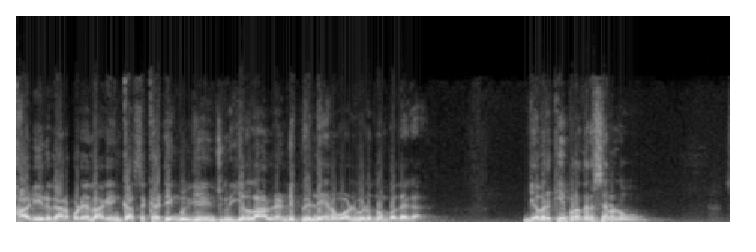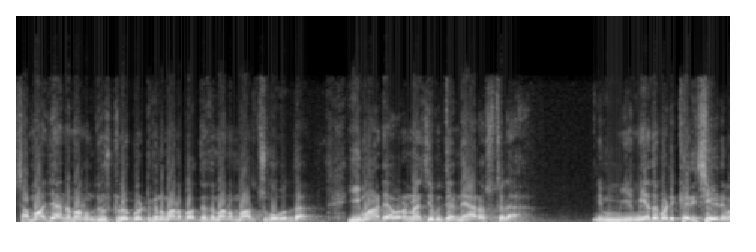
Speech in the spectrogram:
ఖాళీలు కనపడేలాగా ఇంకా కటింగులు చేయించుకుని ఇల్లాళ్ళండి పెళ్ళైన వాళ్ళు విడదుంపదగా ఎవరికి ప్రదర్శనలు? సమాజాన్ని మనం దృష్టిలో పెట్టుకుని మన పద్ధతి మనం మార్చుకోవద్దా? ఈ మాట ఎవరన్నా చెబితే నేరస్తులా? మీ మీద పడి కరిచేయడం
